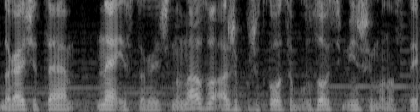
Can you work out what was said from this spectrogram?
До речі, це не історична назва, адже початково це був зовсім інший монастир.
